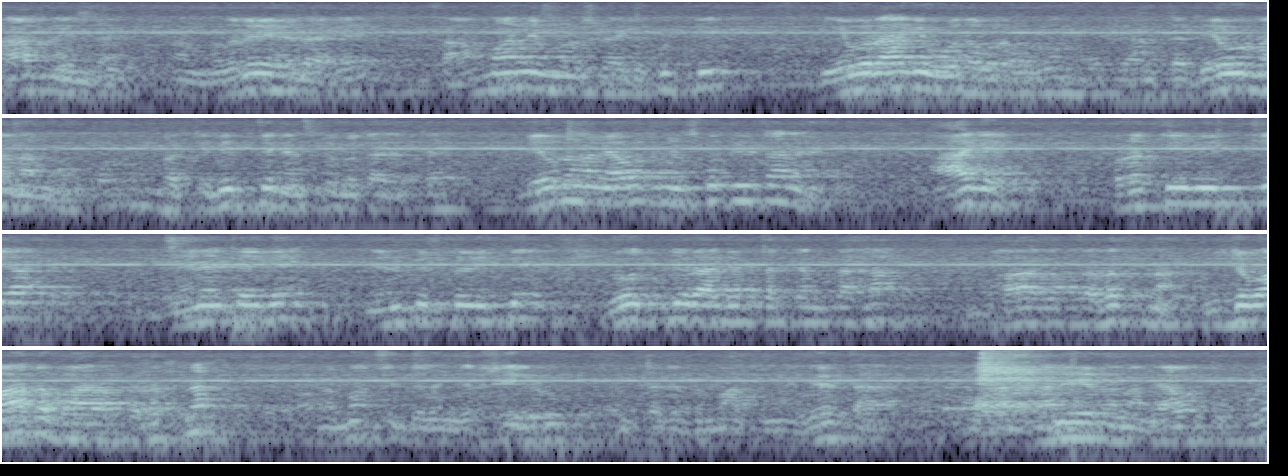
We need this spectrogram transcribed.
ಸಾಧನೆಯಿಂದ. ನಾನು ಮೊದಲೇ ಹೇಳಿದಾಗೆ, ಸಾಮಾನ್ಯ ಮನುಷ್ಯರಾಗಿ ಹುಟ್ಟಿ ದೇವರಾಗಿ ಹೋದವರವರು ಅಂಥ ದೇವ್ರನ್ನ ನಾನು ಪ್ರತಿನಿತ್ಯ ನೆನೆಸ್ಕೋಬೇಕಾಗತ್ತೆ. ದೇವ್ರನ್ನ ನಾವು ಯಾವತ್ತು ನೆನೆಸ್ಕೋತೀವಿ ಹಾಗೆ ಪ್ರತಿನಿತ್ಯ ನೆನಪಿಗೆ ನೆನಪಿಸ್ಕೊಳ್ಳಿಕ್ಕೆ ಯೋಗ್ಯರಾಗಿರ್ತಕ್ಕಂತಹ ಭಾರತ ರತ್ನ, ನಿಜವಾದ ಭಾರತ ರತ್ನ ನಮ್ಮ ಸಿದ್ಧಗಂಗ ಶ್ರೀಗಳು ಅಂತಕ್ಕಂಥ ಮಾತನ್ನು ಹೇಳ್ತಾ ಮನೆಯನ್ನು ನಾವು ಯಾವತ್ತೂ ಕೂಡ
